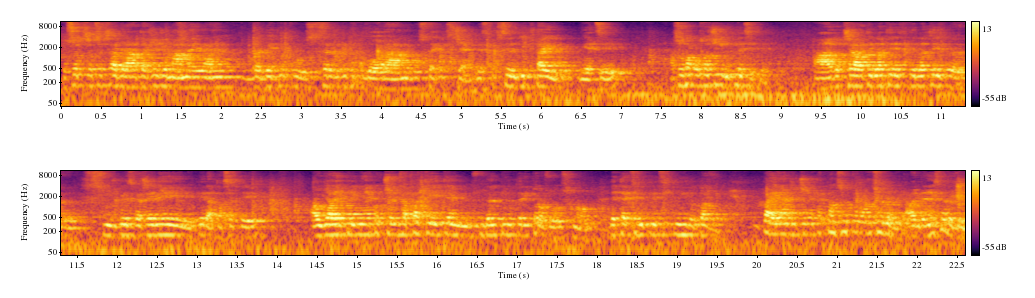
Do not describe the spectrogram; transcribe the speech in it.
To se, co se třeba dělá tak, že máme, já nevím, weby typu, servery typu Quora nebo Stack Exchange, kde si lidi ptají věci a jsou tam označeny duplicity. A to třeba tyhle, ty, tyhle ty eh, služby zveřejní ty datasety a udělají klidně jako člověk zaplatí těm studentům, kteří to rozlousknou, detekci duplicitních dotazů. Úplně jinak řečeně, tak tam jsme, tam jsme dobrý, ale kde nejsme dobrý,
